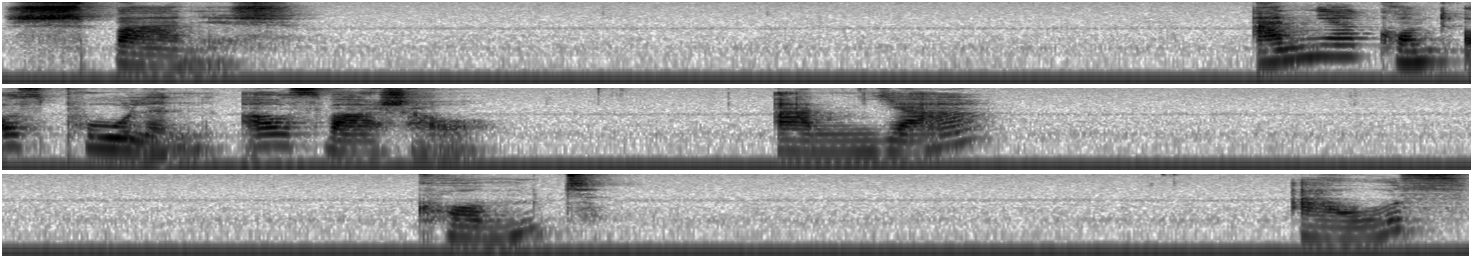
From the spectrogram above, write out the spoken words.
Spanisch. Anja kommt aus Polen, aus Warschau. Anja kommt aus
